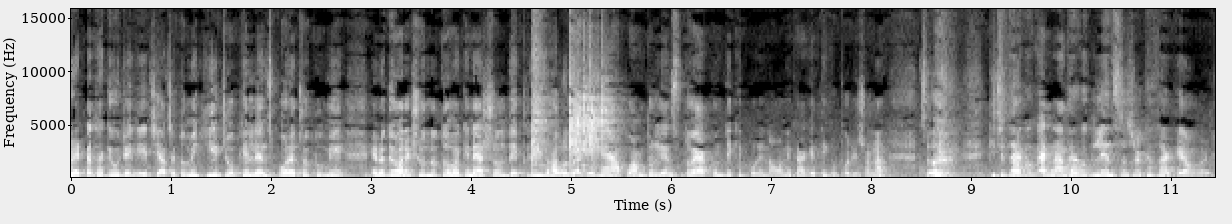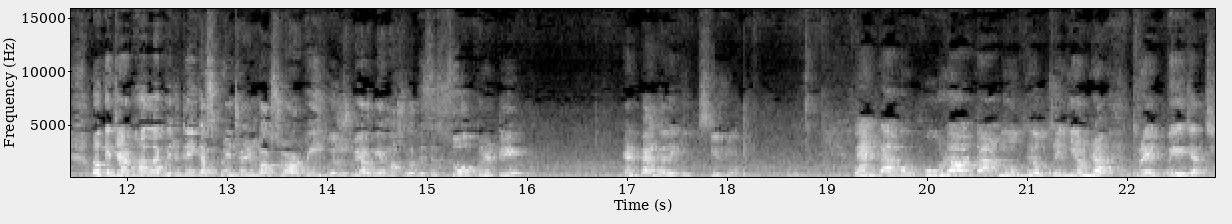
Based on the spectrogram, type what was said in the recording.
রেডটা থাকে, ওইটাই দিয়েছি। আচ্ছা তুমি কি চোখে লেন্স পরেছো? তুমি এমনিতে অনেক সুন্দর, তোমাকে ন্যাচারাল দেখলেই ভালো লাগে। হ্যাঁ আপু, আমি তো লেন্স তো এখন থেকে পরে না, অনেক আগে থেকে পরেছো না? সো কিছু থাকুক আর না থাকুক লেন্সটা চোখে থাকে আমার। ওকে যার ভালো লাগবে to take a screenshot inbox to our page ওয়েলসবি mashallah, this is so pretty. And Pantene, excuse me. প্যান্টটা আপু পুরাটার মধ্যে হচ্ছে গিয়ে আমরা থ্রেড পেয়ে যাচ্ছি।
